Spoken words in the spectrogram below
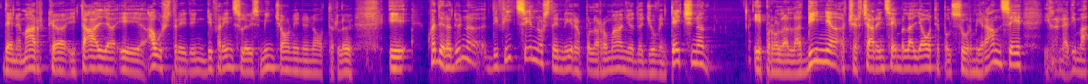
Danimarca, Italia e Austria, in differenti luoghi, mincione in luogo. E quando era difficile, non tenere per la Romagna da gioventecina, e pro la Ladigna a cercare insieme agli altri per il sur Miranze e la ma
